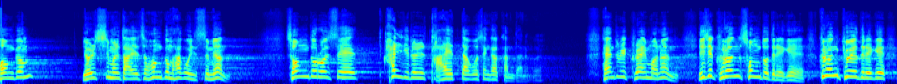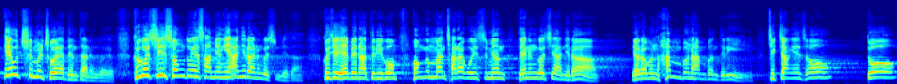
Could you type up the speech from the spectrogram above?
헌금 열심을 다해서 헌금하고 있으면 성도로서의 할 일을 다 했다고 생각한다는 거예요. 헨드리 크레이머는 이제 그런 성도들에게, 그런 교회들에게 깨우침을 줘야 된다는 거예요. 그것이 성도의 사명이 아니라는 것입니다. 그저 예배나 드리고 헌금만 잘하고 있으면 되는 것이 아니라 여러분 한 분 한 분들이 직장에서 또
